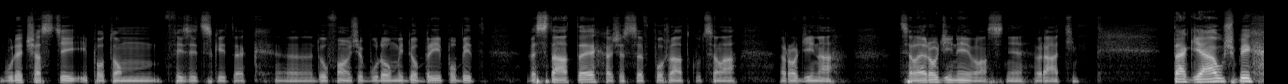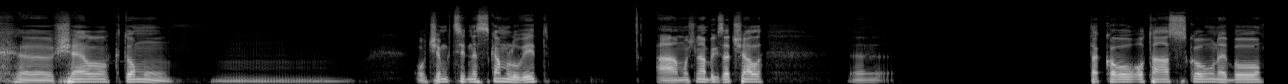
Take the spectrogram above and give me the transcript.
bude častěji i potom fyzicky, tak eh, doufám, že budou mi dobrý pobyt ve státech a že se v pořádku celá rodina, celé rodiny vlastně vrátí. Tak já už bych eh, šel k tomu, mm, o čem chci dneska mluvit a možná bych začal eh, takovou otázkou nebo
